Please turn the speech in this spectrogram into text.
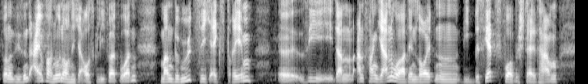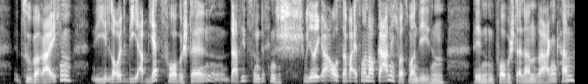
sondern sie sind einfach nur noch nicht ausgeliefert worden. Man bemüht sich extrem, äh, sie dann Anfang Januar den Leuten, die bis jetzt vorbestellt haben, zu überreichen. Die Leute, die ab jetzt vorbestellen, da sieht es ein bisschen schwieriger aus. Da weiß man noch gar nicht, was man diesen den Vorbestellern sagen kann.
